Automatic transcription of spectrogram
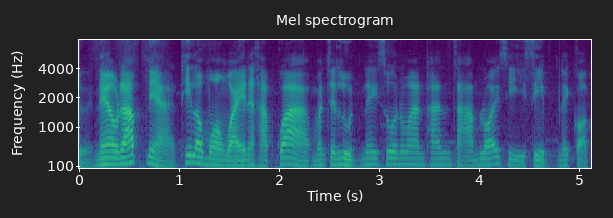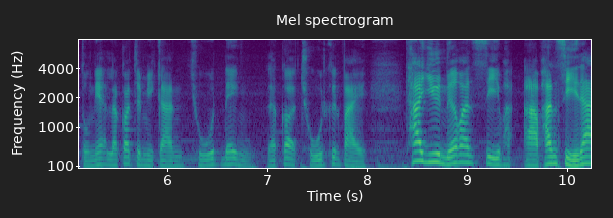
อแนวรับเนี่ยที่เรามองไว้นะครับว่ามันจะหลุดในโซนประมาณพันสามร้อยสี่สิบในกรอบตรงเนี้ยแล้วก็จะมีการชูดเด้งแล้วก็ชูดขึ้นไป ถ้ายืนเหนือพันสี่อ่าพันสี่ได้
